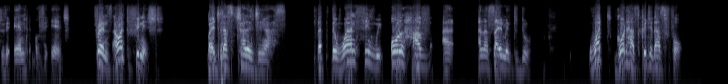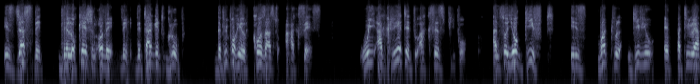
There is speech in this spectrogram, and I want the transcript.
to the end of the age. Friends, I want to finish by just challenging us that the one thing we all have a, an assignment to do, what God has created us for, is just the, the location or the, the, the target group, the people He'll cause us to access. We are created to access people. And so your gift is what will give you a particular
